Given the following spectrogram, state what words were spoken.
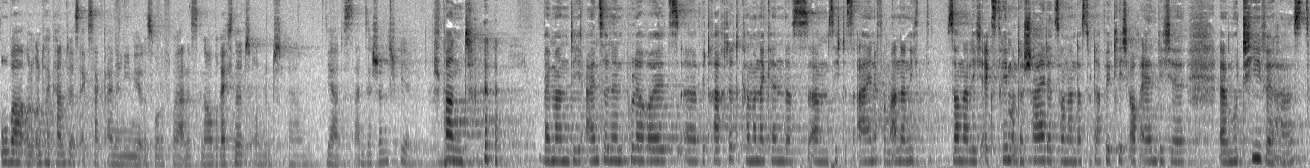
Ober- und Unterkante ist exakt eine Linie. Das wurde vorher alles genau berechnet und ähm, ja, das ist ein sehr schönes Spiel. Spannend. Wenn man die einzelnen Polaroids äh, betrachtet, kann man erkennen, dass ähm, sich das eine vom anderen nicht sonderlich extrem unterscheidet, sondern dass du da wirklich auch ähnliche äh, Motive hast.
